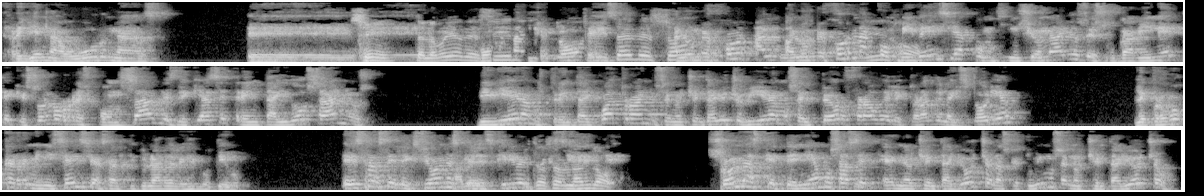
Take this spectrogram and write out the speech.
rellena urnas, eh, sí, te lo voy a decir. a, lo mejor, a, lo mejor la convivencia con funcionarios de su gabinete, que son los responsables de que hace 32 años viviéramos, 34 años en 88, viviéramos el peor fraude electoral de la historia, le provoca reminiscencias al titular del Ejecutivo. Esas elecciones que describe el presidente son las que teníamos hace en 88, las que tuvimos en 88,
